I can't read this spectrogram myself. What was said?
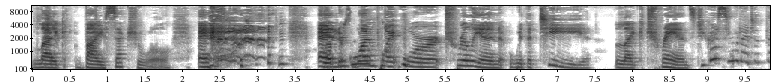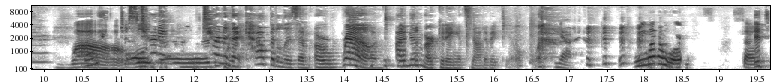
like bisexual, and and 1.4 trillion with a T, like trans. Do you guys see what I did there? Wow. Just turning turning that capitalism around. I'm in marketing. It's not a big deal. Yeah. We won awards. So It's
